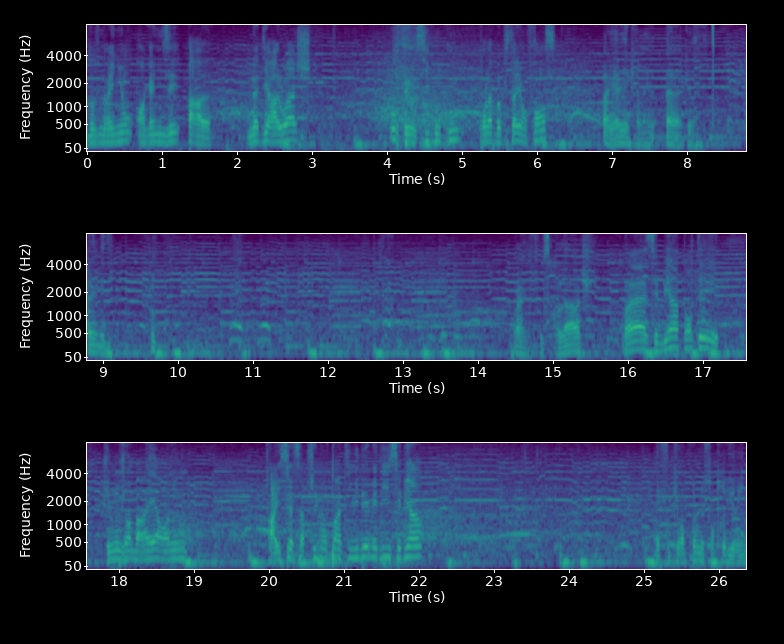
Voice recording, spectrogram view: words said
dans une réunion organisée par euh, Nadir Alouache. qui fait aussi beaucoup pour la boxe taille en France. Allez, allez, Kamel. Euh, Kamel. Allez, Mehdi. Ouais, il faut se relâche. Ouais, c'est bien tenté. Genou, jambe arrière en ligne. Ah, il se laisse absolument pas intimider, Mehdi, c'est bien. Ah, Il faut qu'il reprenne le centre du ring.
